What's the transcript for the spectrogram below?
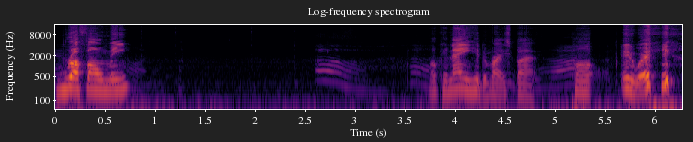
rough on me. Okay, now you hit the right spot. Pump. Anyway.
